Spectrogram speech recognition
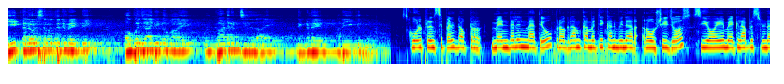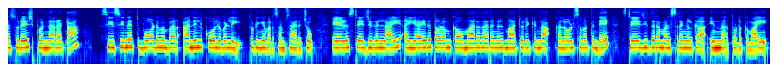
ഈ കലോത്സവത്തിന് വേണ്ടി ഔപചാരികമായി ഉദ്ഘാടനം ചെയ്തതായി നിങ്ങളെ അറിയിക്കുന്നു. School principal doctor Mendalin Mathew program committee convener Roshi Jose COA മേഖലാ president Suresh Ponnaratta C C net board member Anil Koluvalli തുടങ്ങിയവർ സംസാരിച്ചു. ഏഴ് സ്റ്റേജുകളിലായി അയ്യായിരത്തോളം കൗമാരതാരങ്ങൾ മാറ്റുരയ്ക്കുന്ന കലോത്സവത്തിന്റെ സ്റ്റേജ് ഇതര മത്സരങ്ങൾക്ക് ഇന്ന് തുടക്കമായി.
